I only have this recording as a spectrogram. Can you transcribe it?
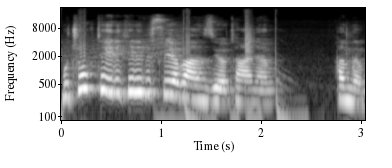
Bu çok tehlikeli bir suya benziyor tanem. Hanım.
